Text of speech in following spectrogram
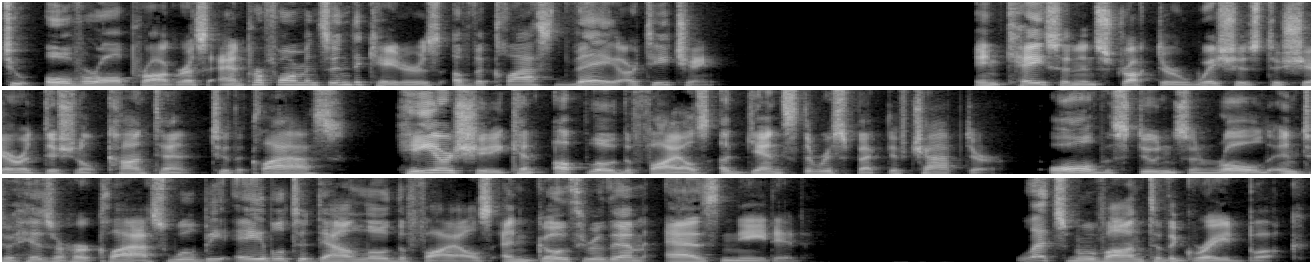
to overall progress and performance indicators of the class they are teaching. In case an instructor wishes to share additional content to the class, he or she can upload the files against the respective chapter. All the students enrolled into his or her class will be able to download the files and go through them as needed. Let's move on to the gradebook.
